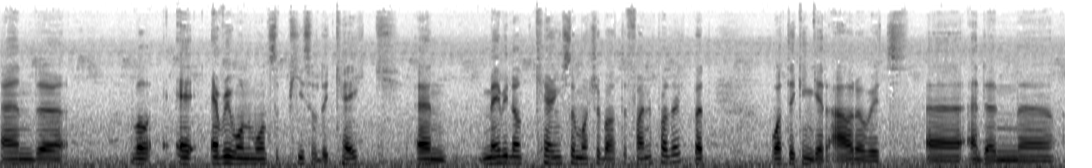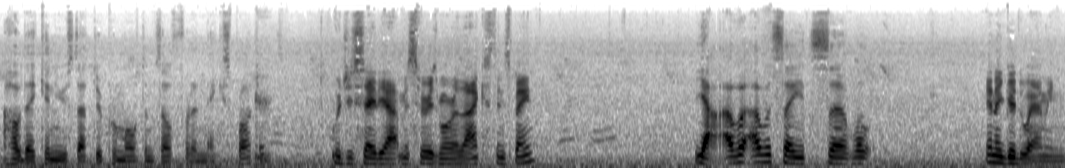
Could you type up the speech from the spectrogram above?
And uh, well, e- everyone wants a piece of the cake, and maybe not caring so much about the final product, but what they can get out of it, uh, and then uh, how they can use that to promote themselves for the next project. Would you say the atmosphere is more relaxed in Spain? Yeah, I, w- I would say it's uh, well, In a good way, I mean,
